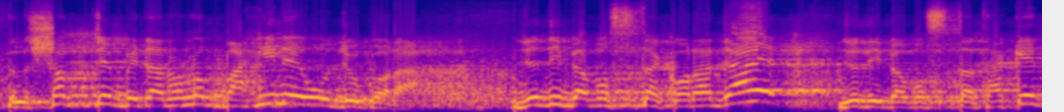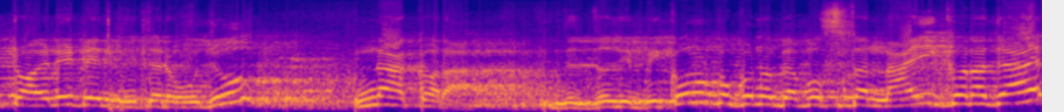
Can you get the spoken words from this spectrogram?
কিন্তু সবচেয়ে বেটার হলো বাহিরে উজু করা। যদি ব্যবস্থা করা যায়, যদি ব্যবস্থা থাকে টয়লেটের ভিতরে উজু না করা। যদি বিকল্প কোনো ব্যবস্থা নাই করা যায়,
